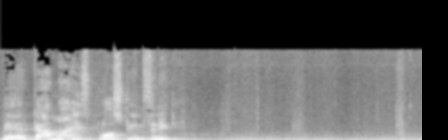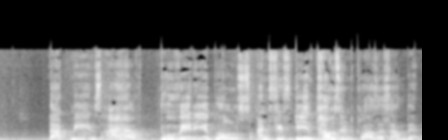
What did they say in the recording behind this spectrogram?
where gamma is close to infinity, that means I have two variables and 15,000 clauses on them.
